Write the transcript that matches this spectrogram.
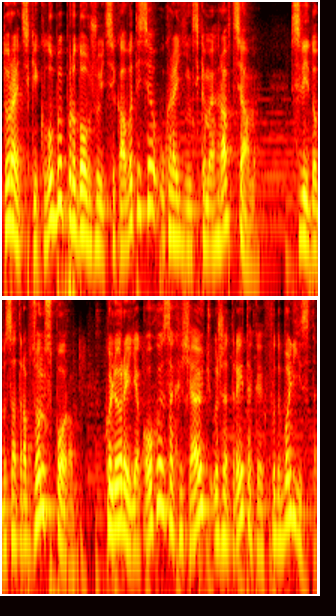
Турецькі клуби продовжують цікавитися українськими гравцями, слідом за Трабзонспором, кольори якого захищають уже три таких футболіста.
